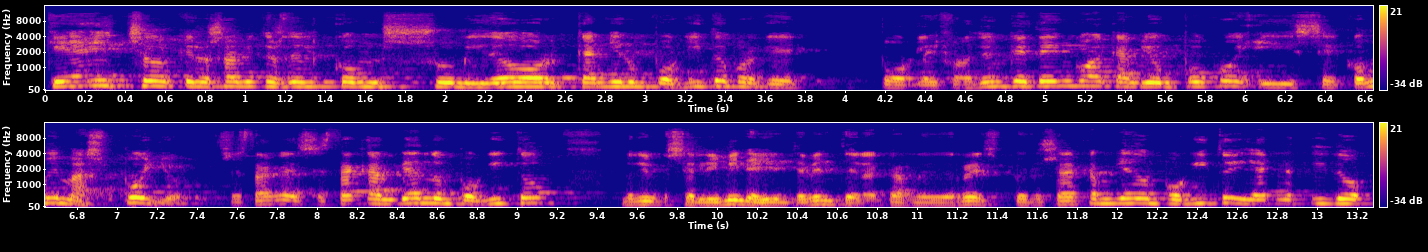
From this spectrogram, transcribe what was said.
¿Qué ha hecho que los hábitos del consumidor cambien un poquito? Porque por la información que tengo, ha cambiado un poco y se come más pollo. Se está, cambiando un poquito, no digo que se elimine, evidentemente, la carne de res, pero se ha cambiado un poquito y ha crecido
